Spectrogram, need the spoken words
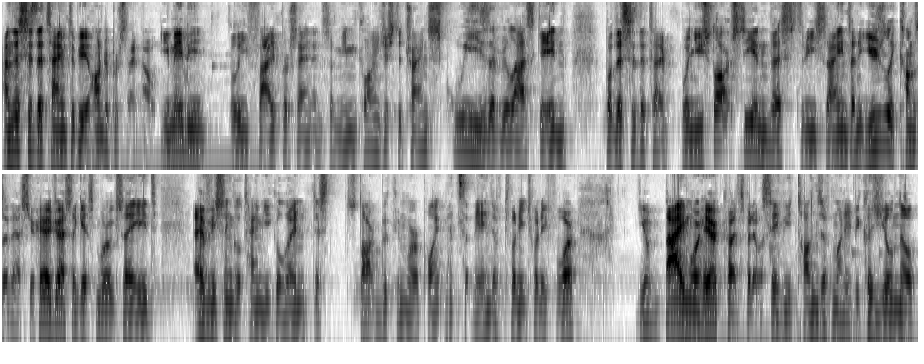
And this is the time to be 100% out. You maybe leave 5% in some meme coins just to try and squeeze every last gain, but this is the time. When you start seeing this three signs, and it usually comes like this your hairdresser gets more excited every single time you go in, just start booking more appointments at the end of 2024. You'll buy more haircuts, but it'll save you tons of money because you'll know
